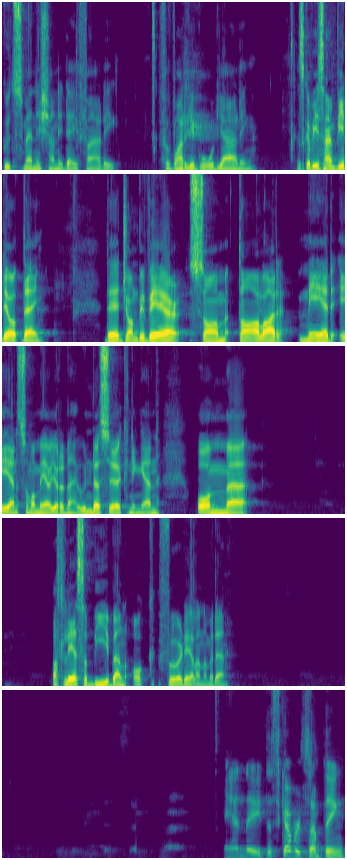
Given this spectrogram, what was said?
Guds människan i dig färdig för varje god gärning. Jag ska visa en video åt dig. Det är John Bevere som talar med en som var med och gjorde den här undersökningen om eh, att läsa Bibeln och fördelarna med det. and they discovered something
